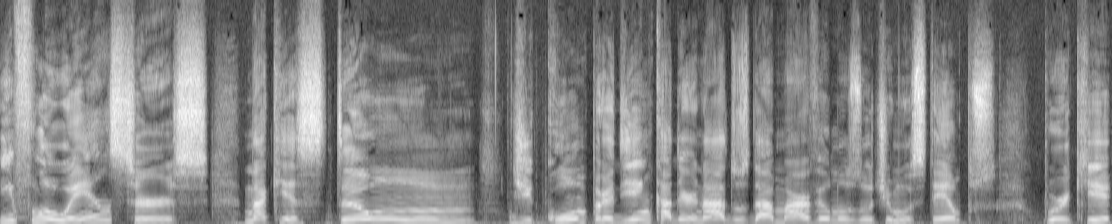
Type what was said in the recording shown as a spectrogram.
influencers na questão de compra de encadernados da Marvel nos últimos tempos. Por quê?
